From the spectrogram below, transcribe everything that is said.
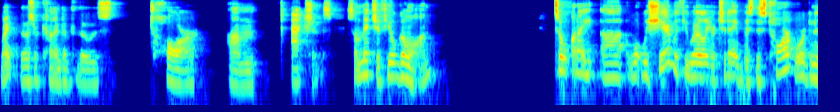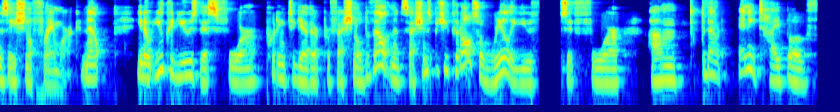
right? Those are kind of those TAR um, actions. So Mitch, if you'll go on. So what I uh, what we shared with you earlier today was this TAR organizational framework. Now, you know, you could use this for putting together professional development sessions, but you could also really use it for um, about any type of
